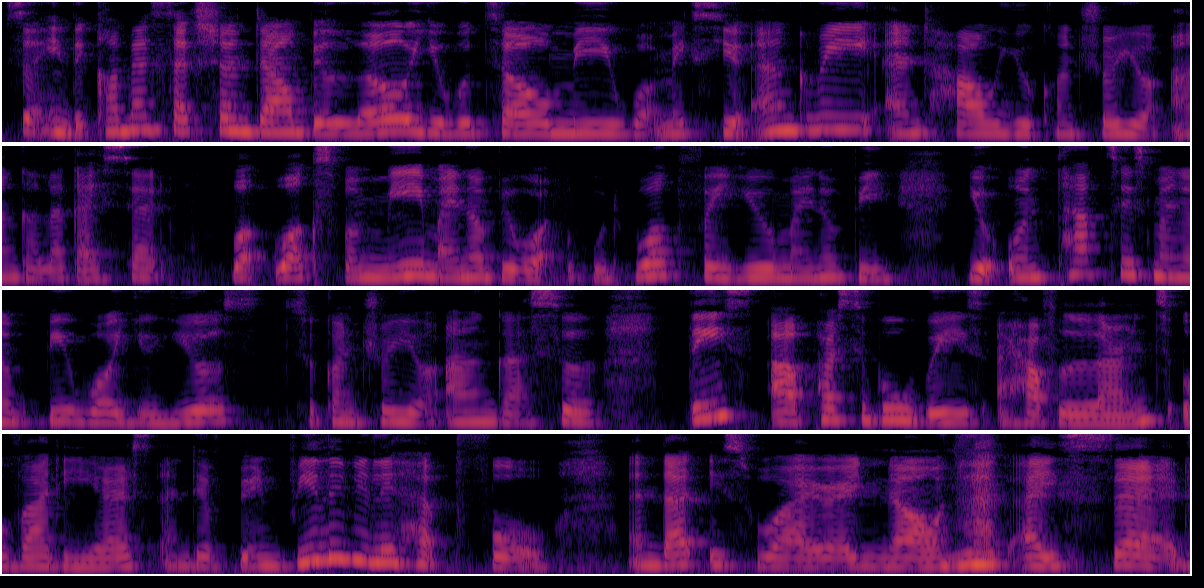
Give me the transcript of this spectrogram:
So in the comment section down below you will tell me what makes you angry and how you control your anger. Like i said what works for me might not be what would work for you might not be your own tactics might not be what you use to control your anger. So these are possible ways i have learned over the years and they've been really really helpful. And that is why right now like i said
